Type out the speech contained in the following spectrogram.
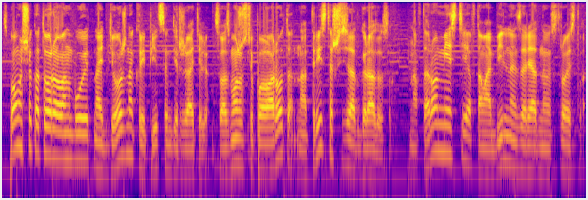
с помощью которого он будет надежно крепиться к держателю с возможностью поворота на 360 градусов. На втором месте автомобильное зарядное устройство.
